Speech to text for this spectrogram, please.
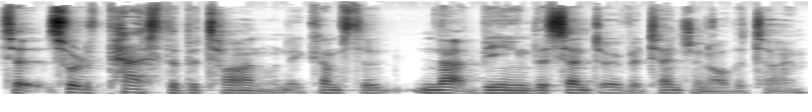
to sort of pass the baton when it comes to not being the center of attention all the time.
